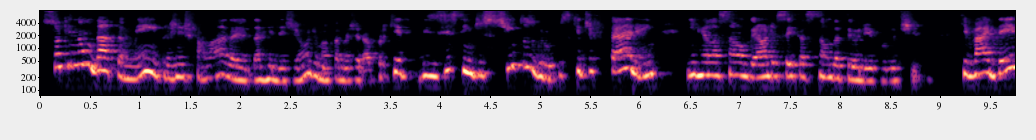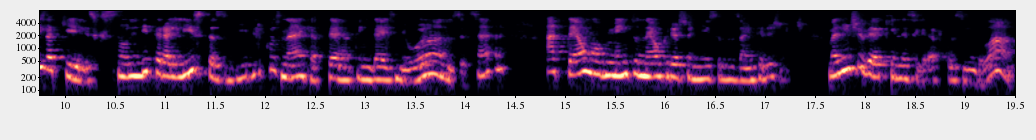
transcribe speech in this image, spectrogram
Só que não dá também para a gente falar da, da, religião de uma forma geral, porque existem distintos grupos que diferem em relação ao grau de aceitação da teoria evolutiva, que vai desde aqueles que são literalistas bíblicos, né, que a Terra tem 10 mil anos, etc., até o movimento neocriacionista do design inteligente. Mas a gente vê aqui nesse gráficozinho do lado,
